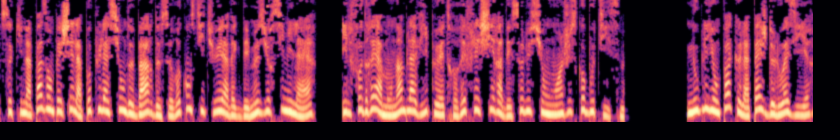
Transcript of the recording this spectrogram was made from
ce qui n'a pas empêché la population de bar de se reconstituer avec des mesures similaires, il faudrait à mon humble avis peut-être réfléchir à des solutions moins jusqu'au boutisme. N'oublions pas que la pêche de loisirs,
